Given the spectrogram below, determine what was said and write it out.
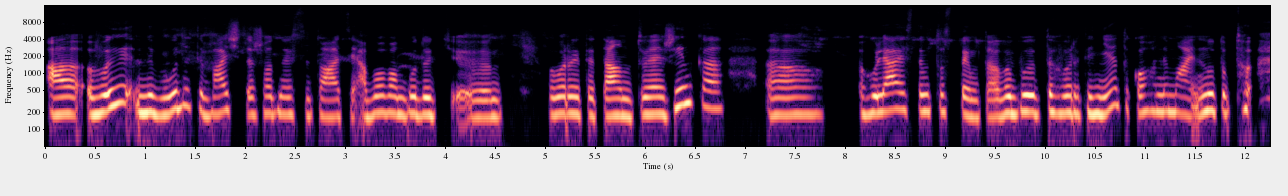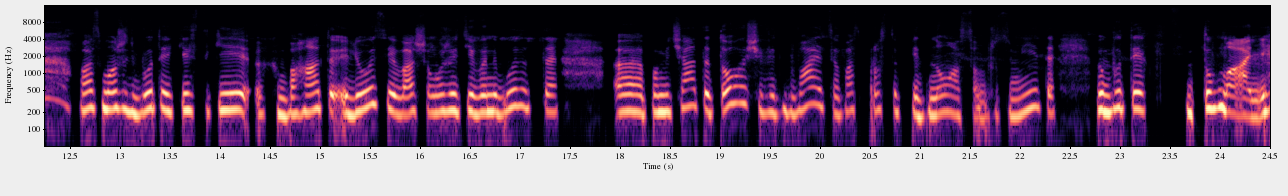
а ви не будете бачити жодної ситуації, або вам будуть говорити там твоя жінка. Гуляє з тим-то з тим-то, а ви будете говорити, ні, такого немає. Ну тобто, у вас можуть бути якісь такі багато ілюзій в вашому житті. Ви не будете е, помічати того, що відбувається у вас просто під носом, розумієте? Ви будете як в тумані.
